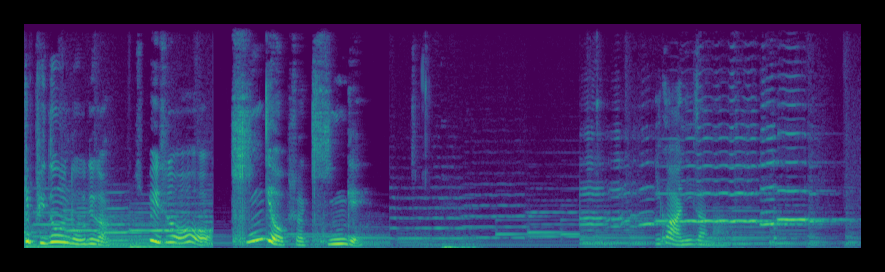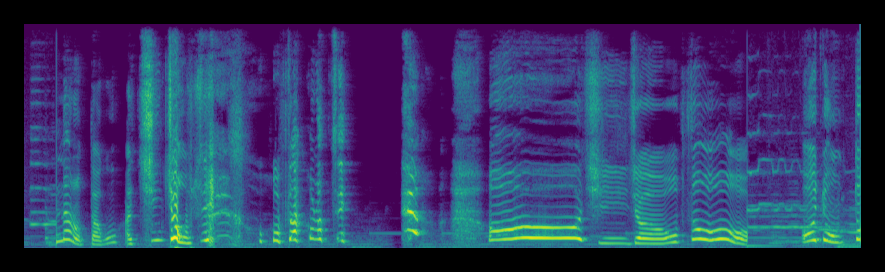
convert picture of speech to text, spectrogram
이렇게 비도 오는데 어디 가? 집에 있어. 긴 게 없어, 긴 게. 이거 아니잖아. 맨날 없다고? 아, 진짜 없으니까 없다 그러지. 아, 진짜 없어. 아니, 없다.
